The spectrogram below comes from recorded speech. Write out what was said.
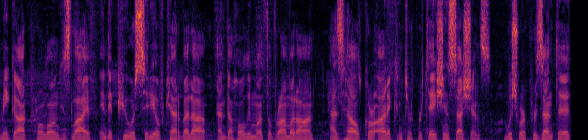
may God prolong his life in the pure city of Karbala and the holy month of Ramadan, has held Quranic interpretation sessions which were presented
